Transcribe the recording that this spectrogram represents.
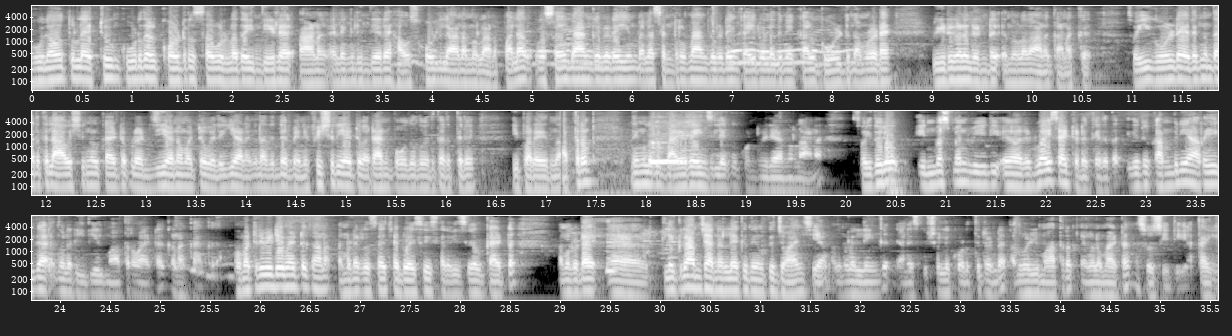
ഭൂലോകത്തുള്ള ഏറ്റവും കൂടുതൽ ഗോൾഡ് റിസർവ് ഉള്ളത് ഇന്ത്യയിലെ ആണ് അല്ലെങ്കിൽ ഇന്ത്യയുടെ ഹൗസ് ഹോൾഡിലാണെന്നുള്ളതാണ് പല റിസർവ് ബാങ്കുകളുടെയും പല സെൻട്രൽ ബാങ്കുകളുടെയും കയ്യിലുള്ളതിനേക്കാൾ ഗോൾഡ് നമ്മുടെ വീടുകളിലുണ്ട് എന്നുള്ളതാണ് കണക്ക്. സോ ഈ ഗോൾഡ് ഏതെങ്കിലും തരത്തിൽ ആവശ്യങ്ങൾക്കായിട്ട് പ്ലഡ് ചെയ്യാനോ മറ്റോ വരികയാണെങ്കിൽ അതിന്റെ ബെനിഫിഷ്യറി ആയിട്ട് വരാൻ പോകുന്നത് ഒരു തരത്തിൽ ഈ പറയുന്ന അത്രയും നിങ്ങളൊരു ബൈ റേഞ്ചിലേക്ക് കൊണ്ടുവരിക എന്നുള്ളതാണ്. സോ ഇതൊരു ഇൻവെസ്റ്റ്മെന്റ് വീഡിയോ അഡ്വൈസ് ആയിട്ട് എടുക്കരുത്. ഇതൊരു കമ്പനി അറിയുക എന്നുള്ള രീതിയിൽ മാത്രമായിട്ട് കണക്കാക്കുക. അപ്പോൾ മറ്റൊരു വീഡിയോ ആയിട്ട് കാണാം. നമ്മുടെ റിസർച്ച് അഡ്വൈസറി സർവീസുകൾക്കായിട്ട് നമ്മുടെ ടെലിഗ്രാം ചാനലിലേക്ക് നിങ്ങൾക്ക് ജോയിൻ ചെയ്യാം. അതിനുള്ള ലിങ്ക് ഞാൻ ഡിസ്ക്രിപ്ഷനിൽ കൊടുത്തിട്ടുണ്ട്. അതുവഴി മാത്രം ഞങ്ങളുമായിട്ട് അസോസിയേറ്റ് ചെയ്യുക. താങ്ക്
